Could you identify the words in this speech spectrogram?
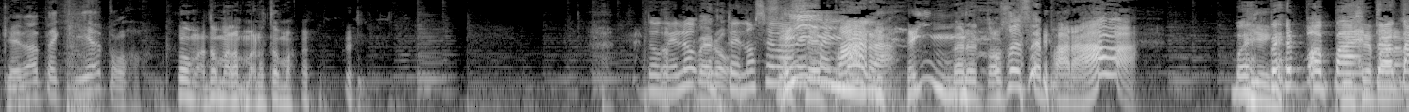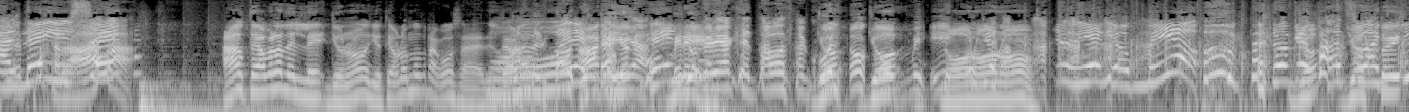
Quédate quieto. Toma, toma las manos, toma. Don Elo, Pero usted no se va a se defender. para, pero entonces se paraba. Pues, ¿Quién? pero papá, ¿Quién se para? tratar Se de irse. paraba. Ah, usted habla del. de- yo no, yo estoy hablando de otra cosa. Yo No, estoy hablando él ah, que yo, él- mire, yo creía que estabas de yo, acuerdo yo- conmigo. no, no, no. Yo dije, Dios mío, pero ¿qué Yo, pasó yo estoy, aquí?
